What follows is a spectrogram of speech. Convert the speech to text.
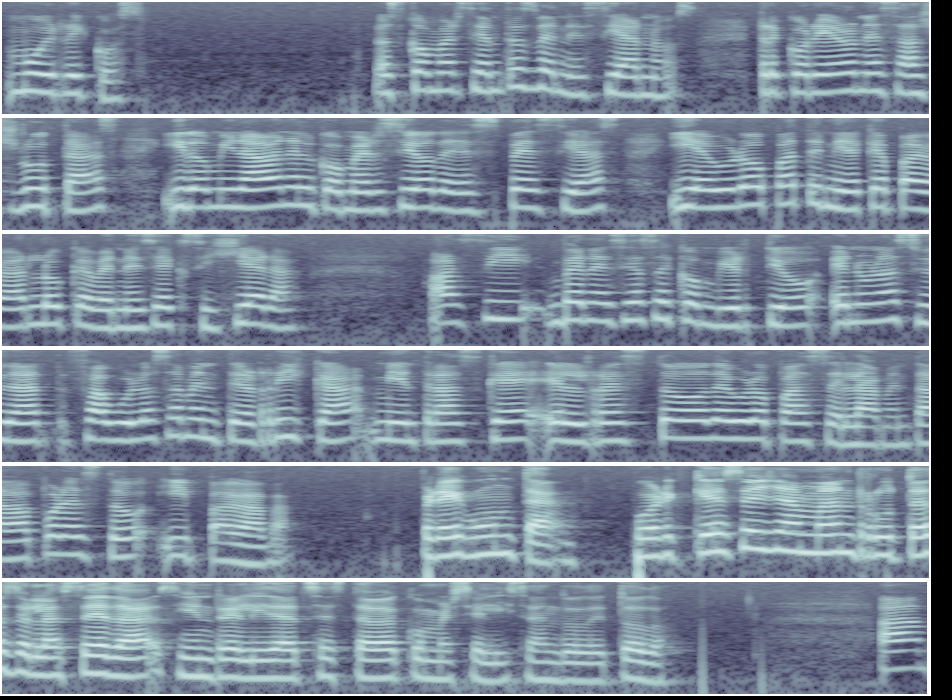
muy ricos. Los comerciantes venecianos recorrieron esas rutas y dominaban el comercio de especias y Europa tenía que pagar lo que Venecia exigiera. Así, Venecia se convirtió en una ciudad fabulosamente rica, mientras que el resto de Europa se lamentaba por esto y pagaba. Pregunta, ¿por qué se llaman rutas de la seda si en realidad se estaba comercializando de todo? Ah,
